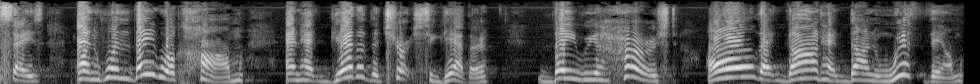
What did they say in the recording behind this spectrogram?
says, And when they were come and had gathered the church together, they rehearsed all that God had done with them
